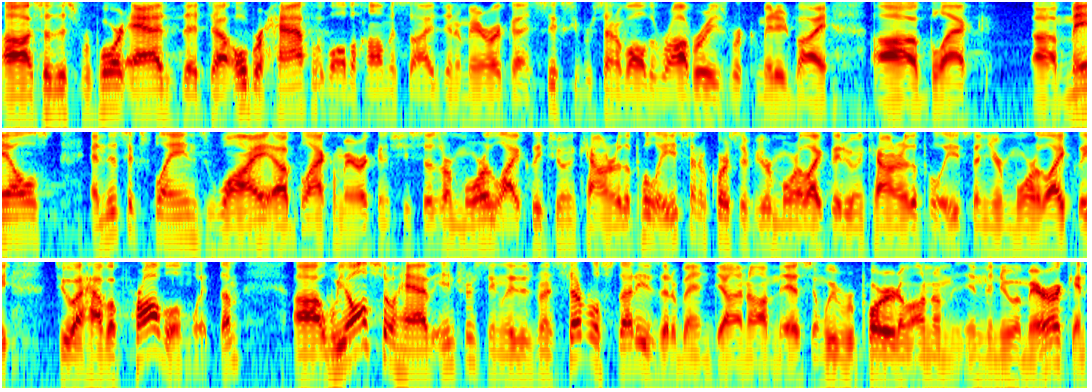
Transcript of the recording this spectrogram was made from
Uh, so this report adds that uh, over half of all the homicides in America and 60% of all the robberies were committed by uh, black uh, males. And this explains why uh, black Americans, she says, are more likely to encounter the police. And of course, if you're more likely to encounter the police, then you're more likely to uh, have a problem with them. Uh, we also have, interestingly, there's been several studies that have been done on this, and we've reported on them in the New American,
